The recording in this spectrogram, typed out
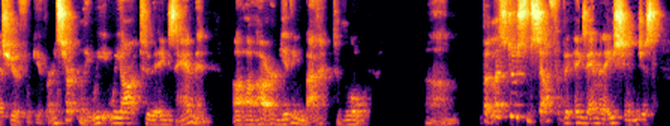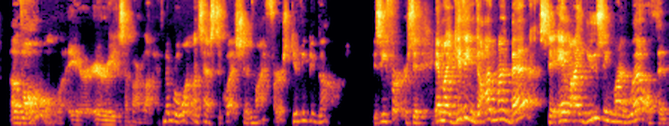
a cheerful giver. And certainly, we, we ought to examine uh, our giving back to the Lord. Um, but let's do some self examination just of all areas of our life. Number one, let's ask the question Am I first giving to God? Is He first? Am I giving God my best? Am I using my wealth and,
